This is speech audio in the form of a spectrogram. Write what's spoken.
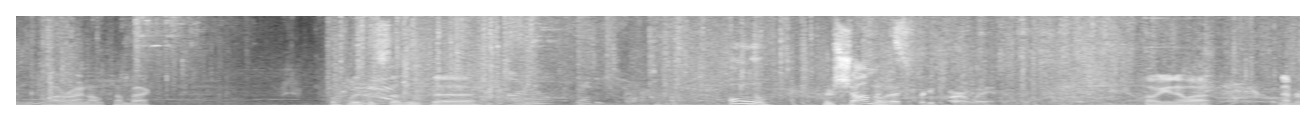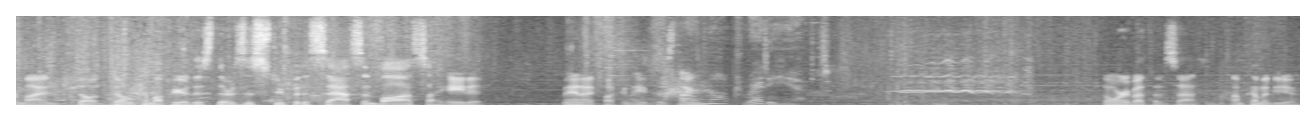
Ooh, all right, I'll come back. Hopefully this doesn't. Uh... I'm not ready yet. Oh, there's shamans. Oh, that's pretty far away. Oh, you know what? Never mind. Don't don't come up here. This there's this stupid assassin boss. I hate it. Man, I fucking hate this thing. I'm not ready yet. Don't worry about that assassin. I'm coming to you.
